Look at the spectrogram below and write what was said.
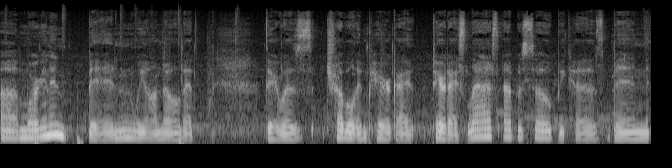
uh, Morgan and Ben, we all know that there was trouble in Paradise, last episode because Ben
